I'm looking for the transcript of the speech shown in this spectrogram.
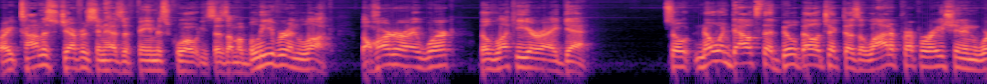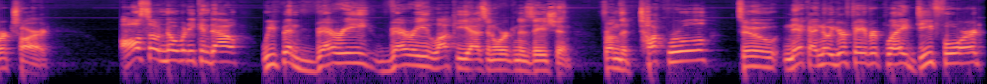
right? Thomas Jefferson has a famous quote. He says, I'm a believer in luck. The harder I work, the luckier I get. So no one doubts that Bill Belichick does a lot of preparation and works hard. Also, nobody can doubt we've been very, very lucky as an organization. From the tuck rule to Nick, I know your favorite play, Dee Ford,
